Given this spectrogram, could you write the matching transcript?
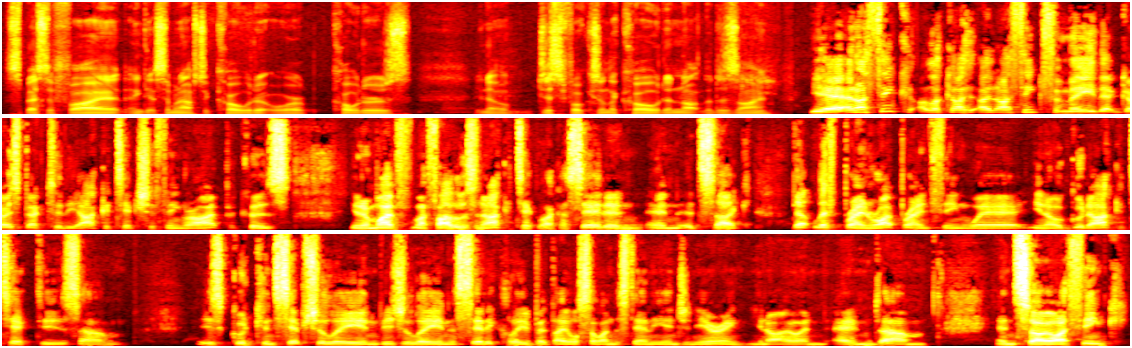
specify it, and get someone else to code it, or coders you know, just focus on the code and not the design. Yeah, and I think look, I, I think for me that goes back to the architecture thing, right? Because you know my my father was an architect, like I said, and and it's like that left brain right brain thing where you know a good architect is um, is good conceptually and visually and aesthetically, but they also understand the engineering, you know, and and um, and so I think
